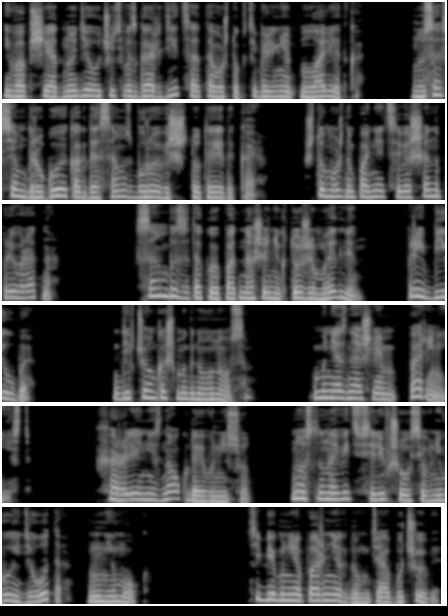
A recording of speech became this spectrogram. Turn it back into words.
И вообще одно дело чуть возгордиться от того, что к тебе льнет малолетка, но совсем другое, когда сам сбуровишь что-то эдакое, что можно понять совершенно превратно. Сам бы за такое по отношению к той же Мэдлин прибил бы. Девчонка шмыгнула носом. У меня, знаешь ли, парень есть. Харли не знал, куда его несет, но остановить вселившегося в него идиота не мог. Тебе бы не о парнях думать, а об учебе.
